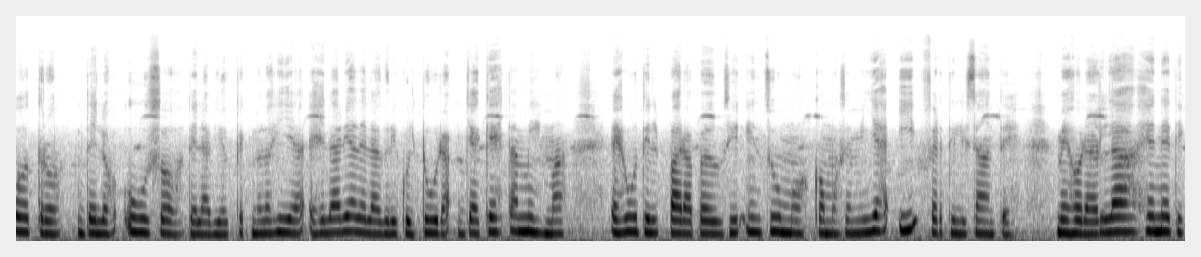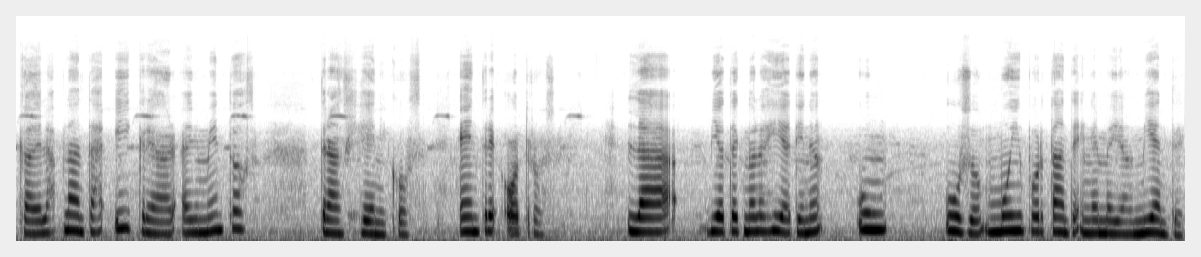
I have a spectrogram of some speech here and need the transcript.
Otro de los usos de la biotecnología es el área de la agricultura, ya que esta misma es útil para producir insumos como semillas y fertilizantes mejorar la genética de las plantas y crear alimentos transgénicos, entre otros. La biotecnología tiene un uso muy importante en el medio ambiente,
